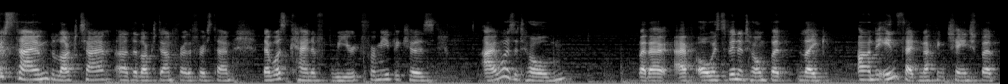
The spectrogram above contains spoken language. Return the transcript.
first time, the lockdown, uh, the lockdown for the first time, that was kind of weird for me because I was at home, but I, I've always been at home, but like on the inside nothing changed, but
